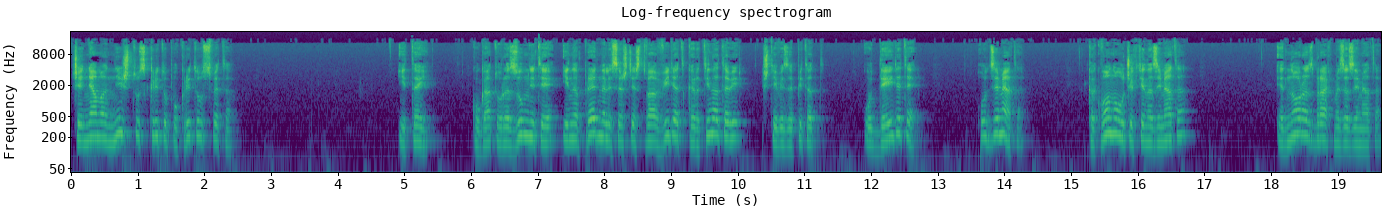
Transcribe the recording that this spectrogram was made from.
че няма нищо скрито покрито в света. И тъй, когато разумните и напреднали същества видят картината ви, ще ви запитат, отде идете? От земята. Какво научихте на земята? Едно разбрахме за земята.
